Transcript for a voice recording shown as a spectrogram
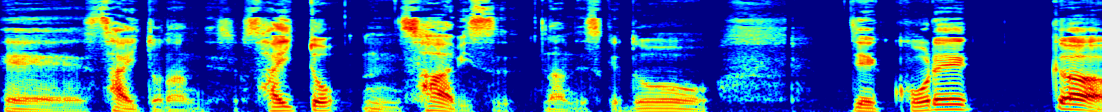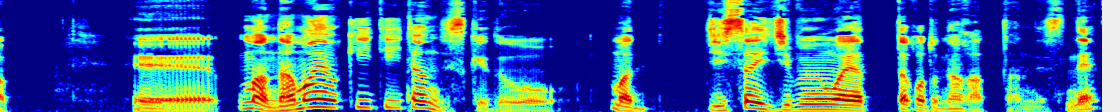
えー、サイトなんですよ。サイト、うん、サービスなんですけど、で、これが、えー、まあ名前を聞いていたんですけど、まあ実際自分はやったことなかったんですね。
